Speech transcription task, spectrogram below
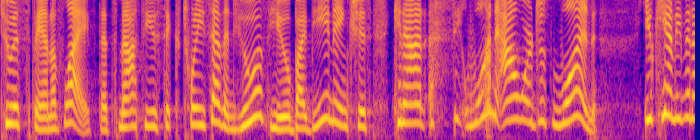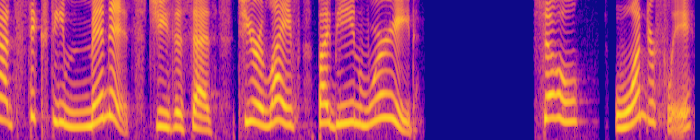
to a span of life. That's Matthew 6 27. Who of you, by being anxious, can add a, one hour, just one, you can't even add 60 minutes, Jesus says, to your life by being worried. So, wonderfully,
